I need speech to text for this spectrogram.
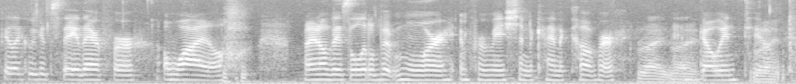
Feel like we could stay there for a while. but I know there's a little bit more information to kind of cover Right, and right. go into. Right.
